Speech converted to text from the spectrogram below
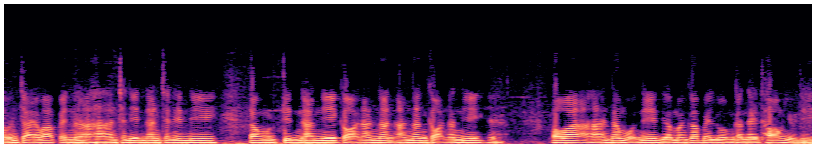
สนใจว่าเป็นอาหารชนิดนั้นชนิดนี้ ต้องกินอันนี้ก่อนอันนั้น อันนั้นก่อนอันนี้ เพราะว่าอาหารทั้งหมดนี้ เดี๋ยวมันก็ไปรวมกันในท้องอยู่ดี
